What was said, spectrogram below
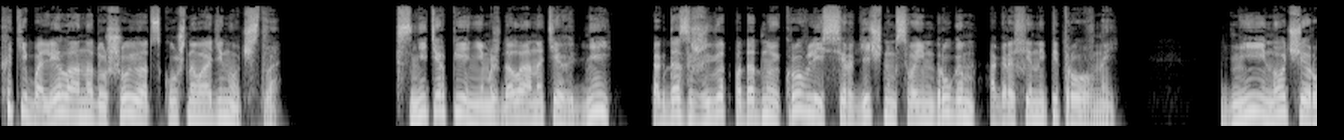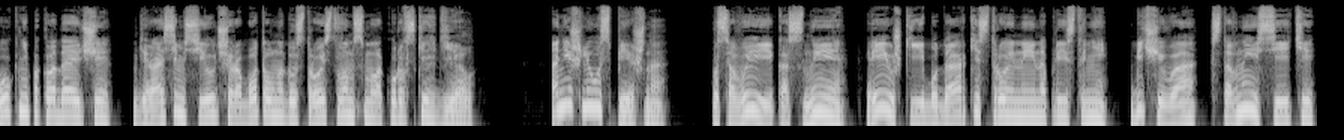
хоть и болела она душою от скучного одиночества. С нетерпением ждала она тех дней, когда заживет под одной кровлей с сердечным своим другом Аграфеной Петровной. Дни и ночи, рук не покладаючи, Герасим Силыч работал над устройством смолокуровских дел. Они шли успешно. Кусовые и косные, реюшки и бударки, стройные на пристани, бичева, вставные сети,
